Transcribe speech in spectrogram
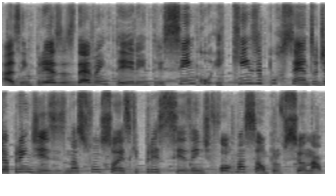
As empresas devem ter entre 5% e 15% de aprendizes nas funções que precisem de formação profissional.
